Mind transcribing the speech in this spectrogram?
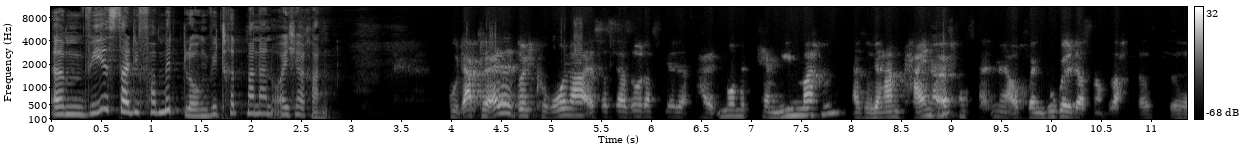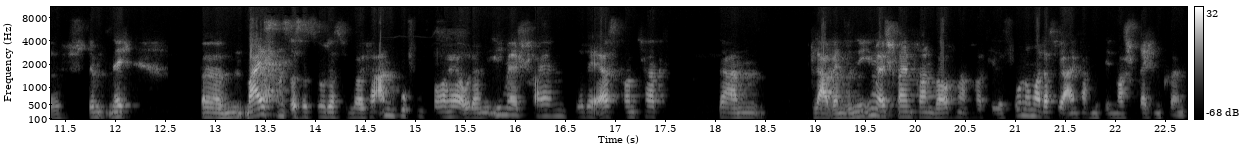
Ähm, wie ist da die Vermittlung? Wie tritt man an euch heran? Gut, aktuell durch Corona ist es ja so, dass wir halt nur mit Termin machen. Also wir haben keine mhm. Öffnungszeiten mehr, auch wenn Google das noch sagt, das äh, stimmt nicht. Ähm, meistens ist es so, dass die Leute anrufen vorher oder eine E-Mail schreiben, so der Erstkontakt. Dann, klar, wenn sie eine E-Mail schreiben, fragen wir auch nach einer Telefonnummer, dass wir einfach mit denen mal sprechen können.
